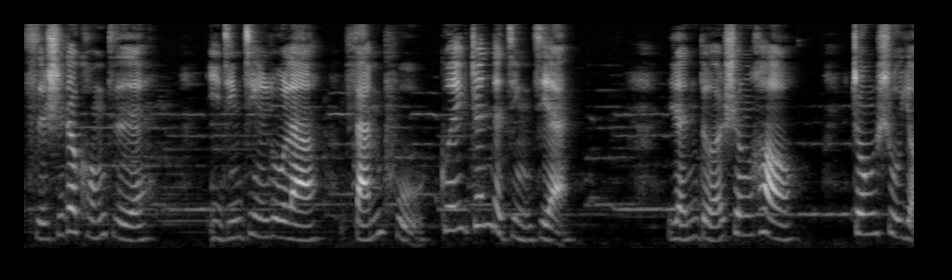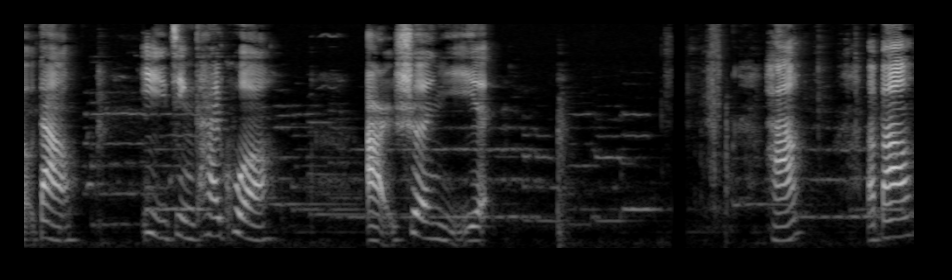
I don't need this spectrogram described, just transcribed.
此时的孔子已经进入了返璞归真的境界，仁德深厚，忠恕有道，意境开阔，耳顺矣。好，宝宝，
